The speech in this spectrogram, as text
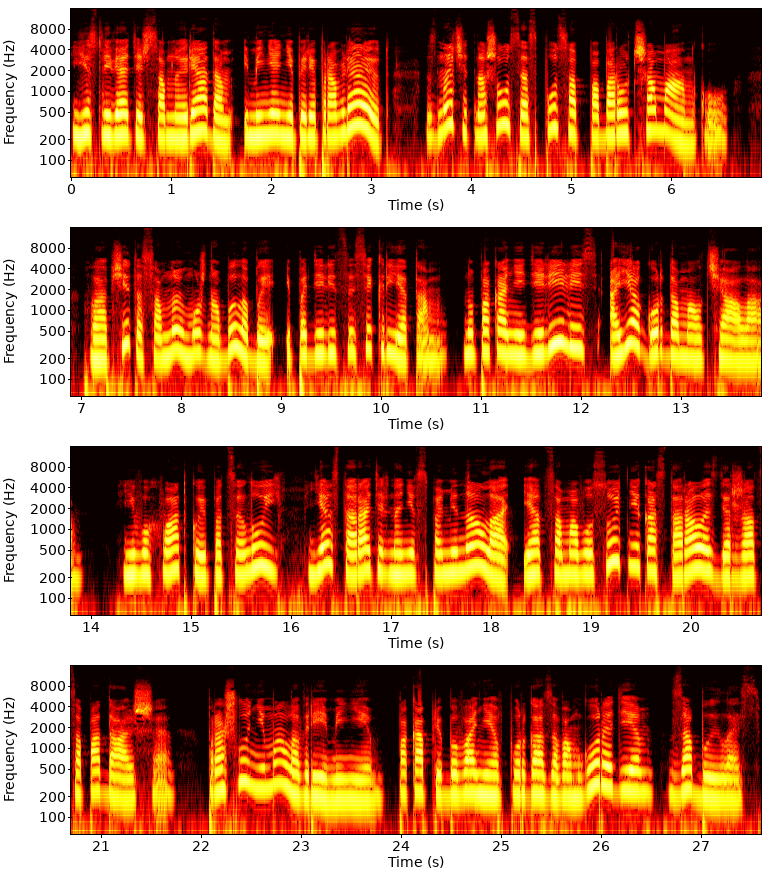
Если Вятич со мной рядом и меня не переправляют, значит нашелся способ побороть шаманку. Вообще-то со мной можно было бы и поделиться секретом, но пока не делились, а я гордо молчала. Его хватку и поцелуй я старательно не вспоминала и от самого сотника старалась держаться подальше. Прошло немало времени, пока пребывание в Пургазовом городе забылось.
